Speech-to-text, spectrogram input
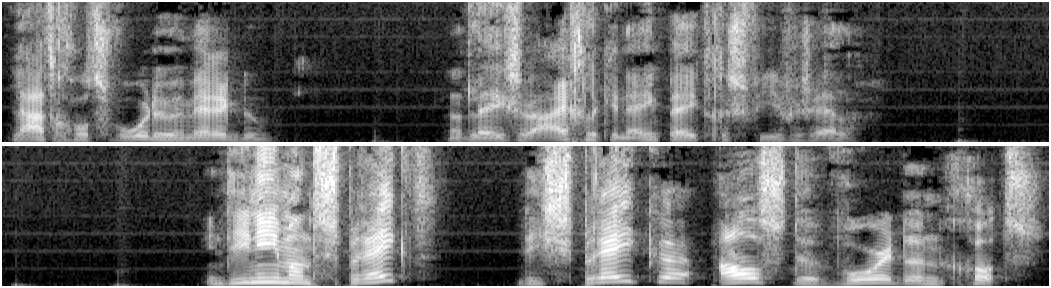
Laat Gods woorden hun werk doen. Dat lezen we eigenlijk in 1 Petrus 4 vers 11. Indien iemand spreekt, die spreken als de woorden Gods.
